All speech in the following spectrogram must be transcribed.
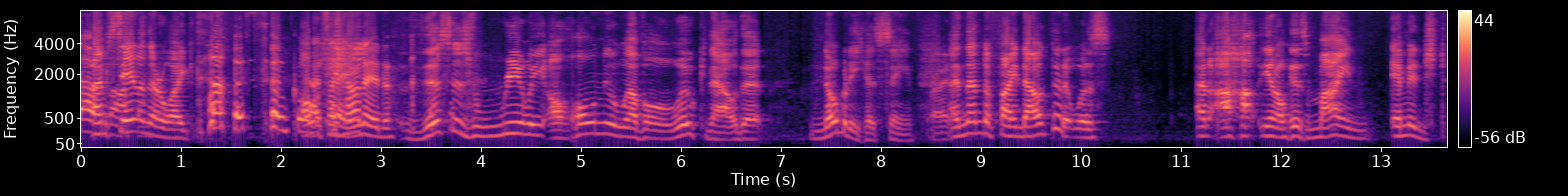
Just kind of. That I'm was standing awesome. there like, That was so cool. That's like, okay, how did- this is really a whole new level of Luke now that nobody has seen. Right. And then to find out that it was an aha, you know, his mind imaged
